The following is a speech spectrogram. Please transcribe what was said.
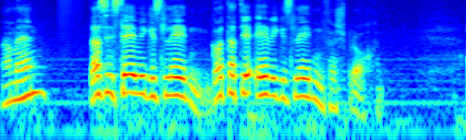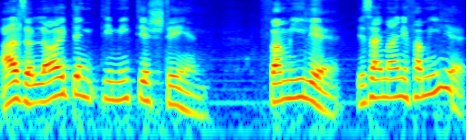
Amen. Das ist ewiges Leben. Gott hat dir ewiges Leben versprochen. Also Leute, die mit dir stehen. Familie. Ihr seid meine Familie.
